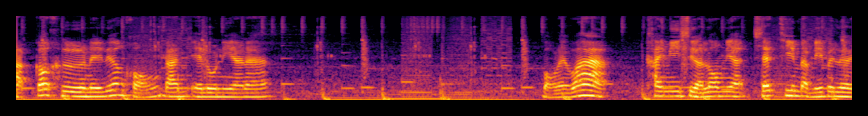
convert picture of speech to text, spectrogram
ลักๆก็คือในเรื่องของดันเอโลเนียนะฮะบอกเลยว่าใครมีเสือลมเนี่ยเซตทีมแบบนี้ไปเลย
